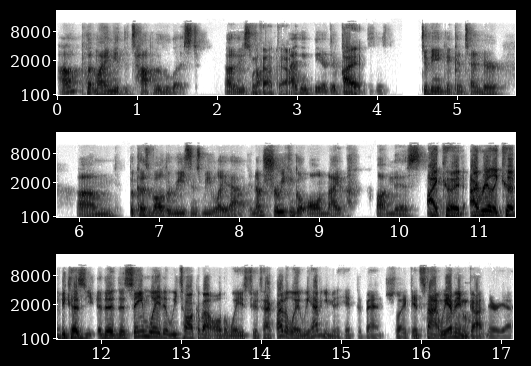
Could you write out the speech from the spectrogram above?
I'll put Miami at the top of the list out of these Without five. Doubt. I think they're the closest I, to being a contender um, because of all the reasons we laid out. And I'm sure we can go all night on this. I could, I really could, because the, the same way that we talk about all the ways to attack. By the way, we haven't even hit the bench. Like it's not, we haven't even gotten there yet.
